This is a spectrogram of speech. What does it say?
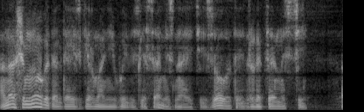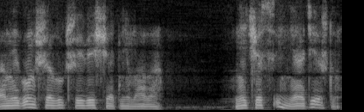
А наши много тогда из Германии вывезли, сами знаете, и золото, и драгоценностей. А Мигунша лучшие вещи отнимала. Не часы, не одежду,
